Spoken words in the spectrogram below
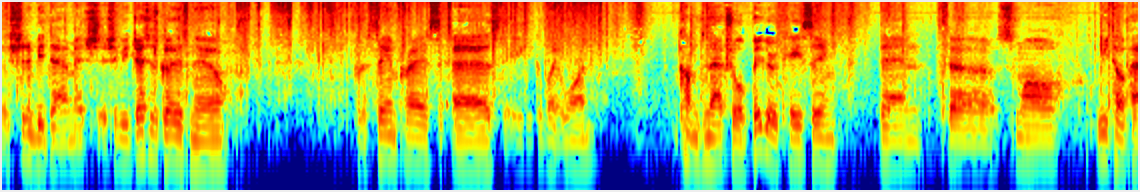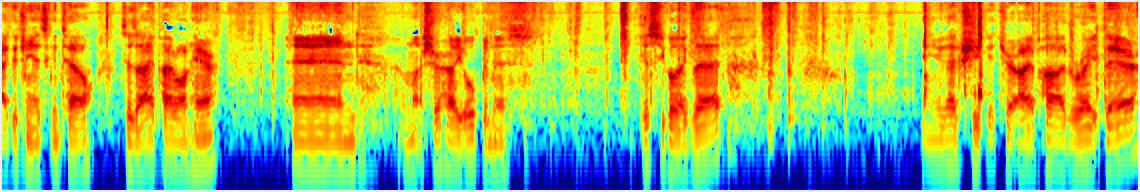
it shouldn't be damaged it should be just as good as new for the same price as the 8GB one comes an actual bigger casing than the small retail packaging as you can tell. It says iPad on here. And I'm not sure how you open this. I guess you go like that. And you actually get your iPod right there.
